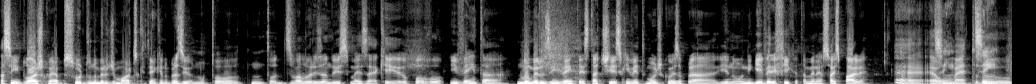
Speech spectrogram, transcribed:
Assim, lógico, é absurdo o número de mortos que tem aqui no Brasil. Não tô, não tô desvalorizando isso, mas é que o povo inventa números, inventa estatística, inventa um monte de coisa pra. E não, ninguém verifica também, né? Só espalha. É, é sim, um método. Sim.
